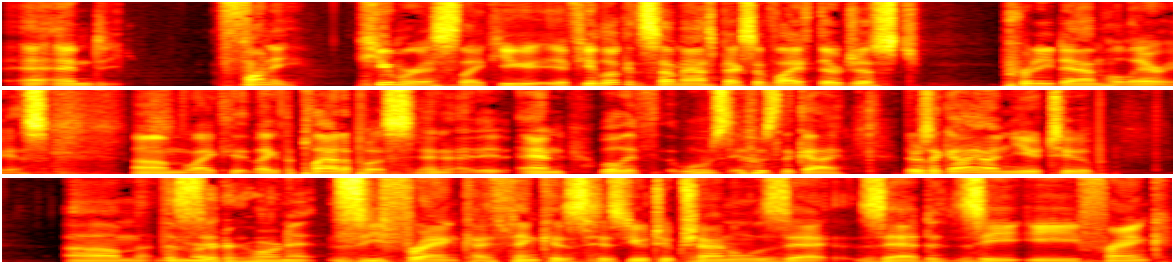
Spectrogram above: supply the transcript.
and funny, humorous. Like you, if you look at some aspects of life, they're just pretty damn hilarious. Um, like like the platypus and and well, if who's who's the guy? There's a guy on YouTube um, the Murder Hornet. Ze Frank, I think, is his YouTube channel. Z Z Z E Frank,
